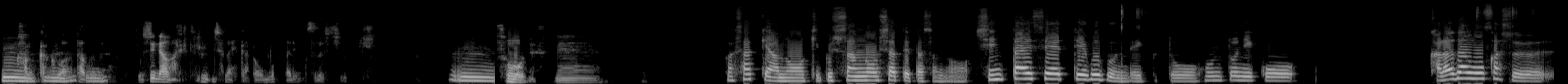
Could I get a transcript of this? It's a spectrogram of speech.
うん感覚は多分失われてるんじゃないかと思ったりもするし。うん。そうですね。さっきあの菊池さんがおっしゃってたその身体性っていう部分でいくと本当にこう体を動かす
